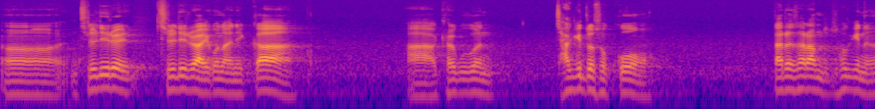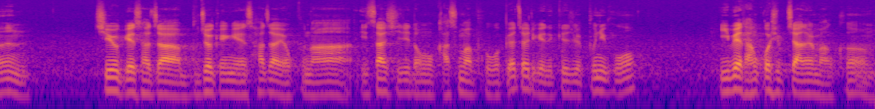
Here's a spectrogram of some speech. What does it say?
어, 진리를 진리를 알고 나니까 아 결국은 자기도 속고 다른 사람도 속이는 지옥의 사자, 무적행의 사자였구나. 이 사실이 너무 가슴 아프고 뼈저리게 느껴질 뿐이고 입에 담고 싶지 않을 만큼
